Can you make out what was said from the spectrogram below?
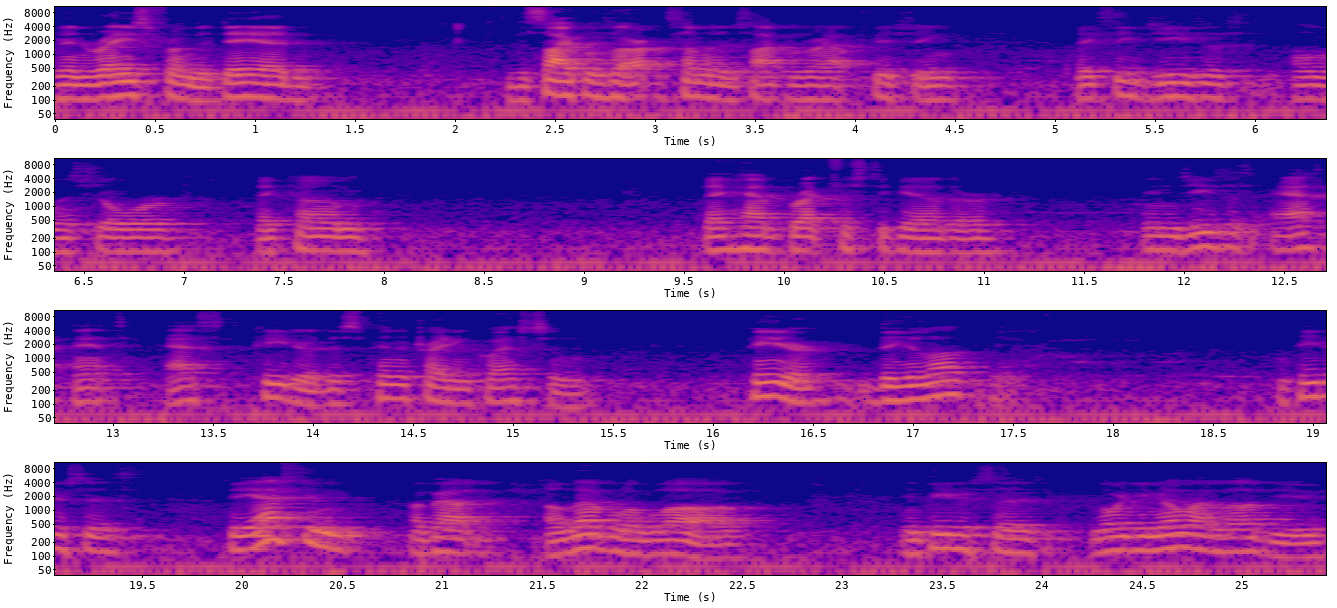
been raised from the dead. The disciples are some of the disciples are out fishing. They see Jesus on the shore. They come, they have breakfast together, and Jesus asked, asked, asked Peter this penetrating question Peter, do you love me? And Peter says, he asked him about a level of love, and Peter says, Lord, you know I love you.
